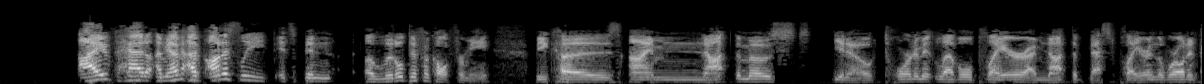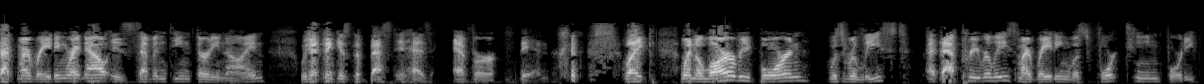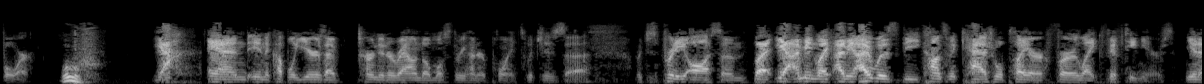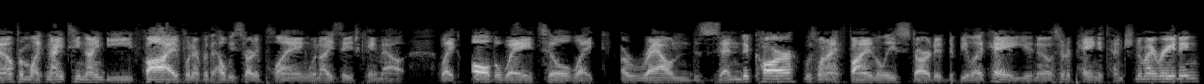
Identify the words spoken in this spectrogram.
I've had. I mean, I've, I've honestly, it's been a little difficult for me because I'm not the most you know tournament level player. I'm not the best player in the world. In fact, my rating right now is 1739, which I think is the best it has ever been. like when Alara Reborn was released, at that pre-release, my rating was 1444. Oof. Yeah, and in a couple of years, I've turned it around almost 300 points, which is uh, which is pretty awesome. But yeah, I mean, like, I mean, I was the consummate casual player for like 15 years, you know, from like 1995, whenever the hell we started playing, when Ice Age came out, like all the way till like around Zendikar was when I finally started to be like, hey, you know, sort of paying attention to my rating.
